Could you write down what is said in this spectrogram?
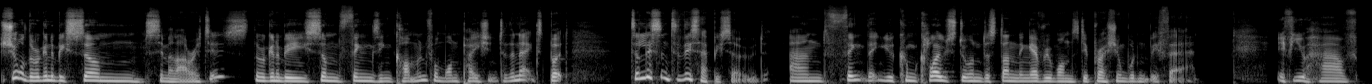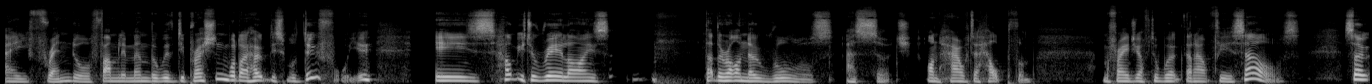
sure, there are going to be some similarities, there are going to be some things in common from one patient to the next, but to listen to this episode and think that you come close to understanding everyone's depression wouldn't be fair. If you have a friend or family member with depression, what I hope this will do for you is help you to realize that there are no rules as such on how to help them. I'm afraid you have to work that out for yourselves. So,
